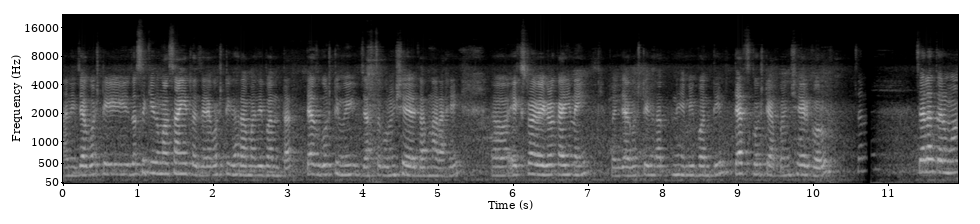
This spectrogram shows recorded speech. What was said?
आणि ज्या गोष्टी जसं की तुम्हाला सांगितलं ज्या गोष्टी घरामध्ये बनतात त्याच गोष्टी मी जास्त करून शेअर करणार आहे. एक्स्ट्रा वेगळं काही नाही पण ज्या गोष्टी घरात नेहमी बनतील त्याच गोष्टी आपण शेअर करू. चला- तर मग.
